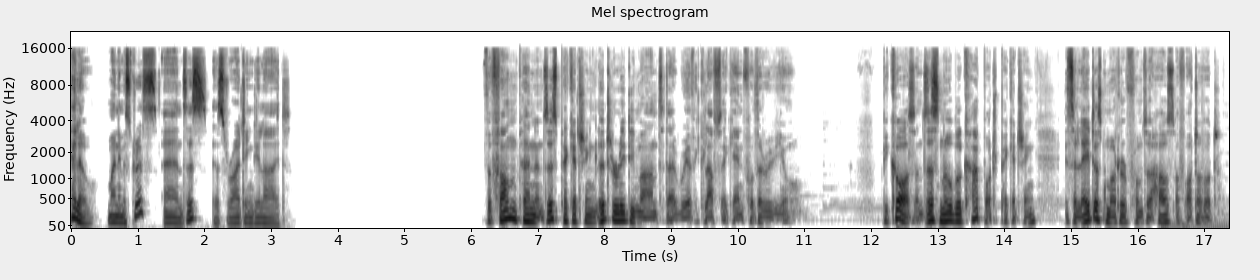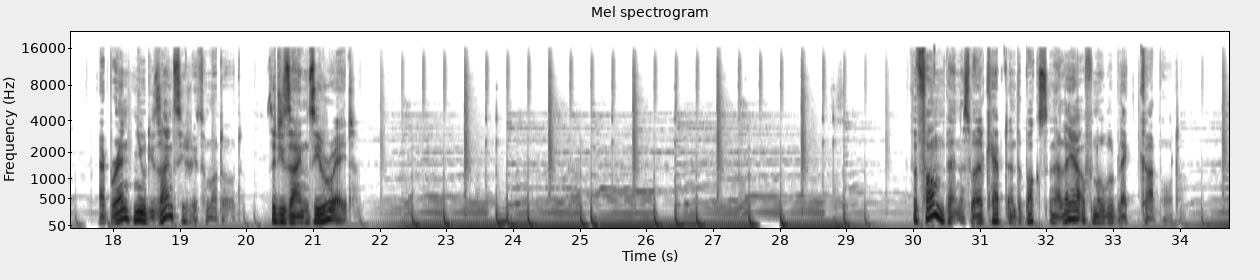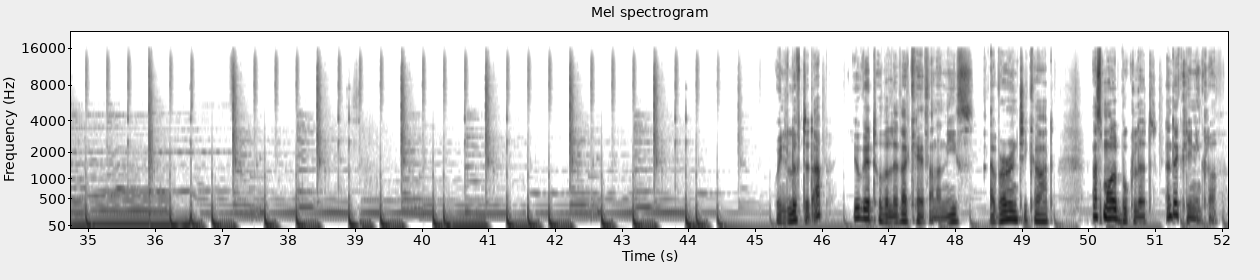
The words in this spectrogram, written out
Hello, my name is Chris and this is Writing Delight. The fountain pen in this packaging literally demands that I wear the gloves again for the review. Because in this noble cardboard packaging is the latest model from the house of Otto Hutt, a brand new design series from Otto Hutt, the Design 08. The fountain pen is well kept in the box in a layer of noble black cardboard. When you lift it up, you get to the leather case underneath, a warranty card, a small booklet and a cleaning cloth.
